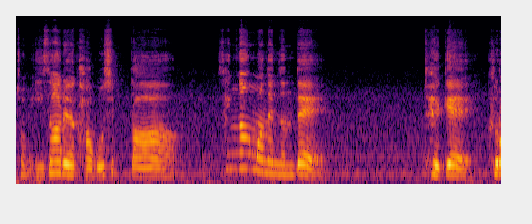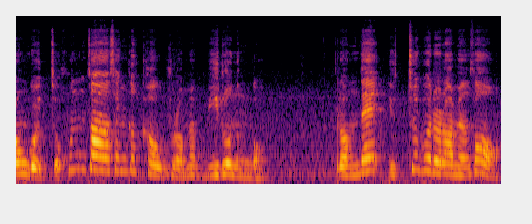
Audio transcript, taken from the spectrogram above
좀 이사를 가고 싶다 생각만 했는데 되게 그런 거 있죠. 혼자 생각하고 그러면 미루는 거. 그런데 유튜브를 하면서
